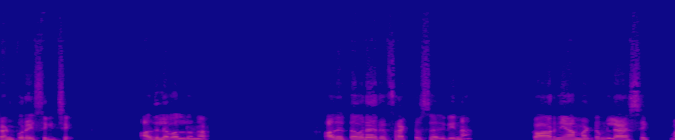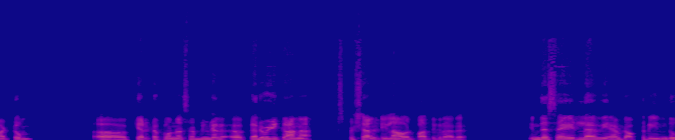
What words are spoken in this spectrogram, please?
கண்புரை சிகிச்சை. அதில் வல்லுனர். அதை தவிர ரிஃப்ராக்டிவ் சர்ஜரினா கார்னியா மற்றும் லேசிக் மற்றும் கெரட்டோகோனஸ் அப்படின்ற கருவிழிக்கான ஸ்பெஷாலிட்டிலாம் அவர் பார்த்துக்கிறாரு இந்த சைடில் we have doctor Indu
